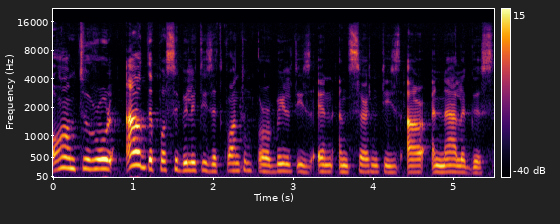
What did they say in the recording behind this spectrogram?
on to rule out the possibilities that quantum probabilities and uncertainties are analogous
